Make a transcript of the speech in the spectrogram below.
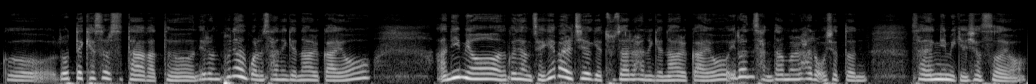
그 롯데캐슬스타 같은 이런 분양권을 사는 게 나을까요? 아니면 그냥 재개발 지역에 투자를 하는 게 나을까요? 이런 상담을 하러 오셨던 사장님이 계셨어요.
